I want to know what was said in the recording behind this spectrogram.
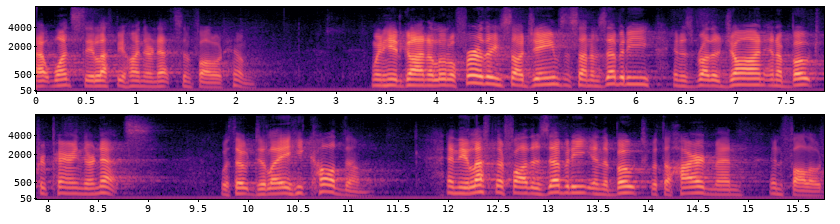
At once they left behind their nets and followed him. When he had gone a little further, he saw James, the son of Zebedee, and his brother John in a boat preparing their nets. Without delay, he called them. And they left their father Zebedee in the boat with the hired men and followed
